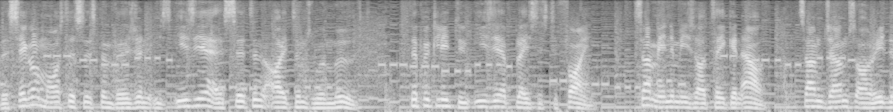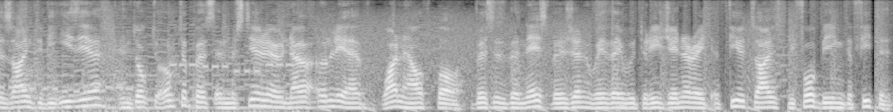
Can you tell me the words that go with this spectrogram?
the Sega Master System version is easier as certain items were moved, typically to easier places to find. Some enemies are taken out, some jumps are redesigned to be easier, and Dr. Octopus and Mysterio now only have one health bar versus the NES version where they would regenerate a few times before being defeated,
